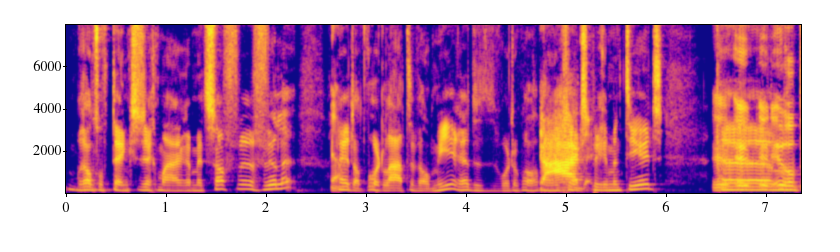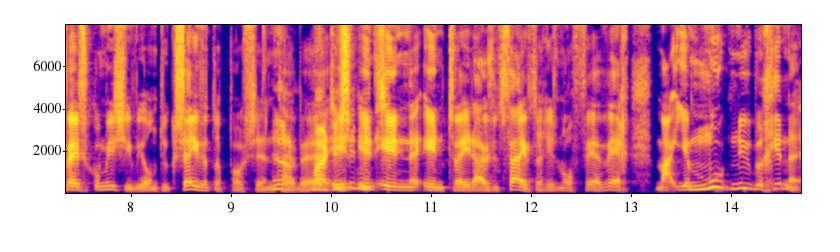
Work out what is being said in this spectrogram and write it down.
brandstoftanks zeg maar, eh, met SAF vullen. Ja. Dat wordt later wel meer. Hè. Dat wordt ook wel Ja, geëxperimenteerd. De Ehm, Europese Commissie wil natuurlijk 70% Ja, hebben. maar het is in, niet. in, in, in 2050 is nog ver weg. Maar je moet nu beginnen.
